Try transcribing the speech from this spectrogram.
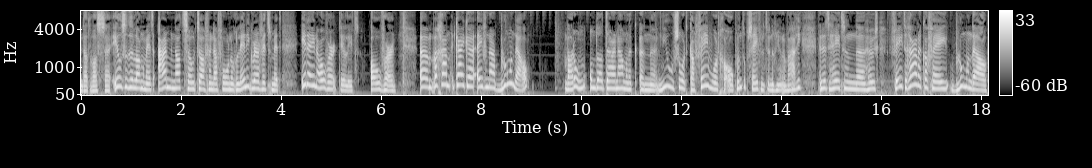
En dat was eh, Ilse de Lang met I'm Not So Tough. En daarvoor nog Lenny Gravitz met It Ain't Over Till It's Over. Ehm, we gaan kijken even naar Bloemendaal. Waarom? Omdat daar namelijk een eh, nieuw soort café wordt geopend op 27 januari. En het heet een uh, heus veteranencafé Bloemendaal.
